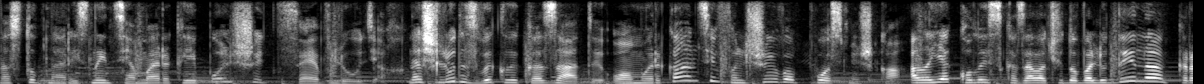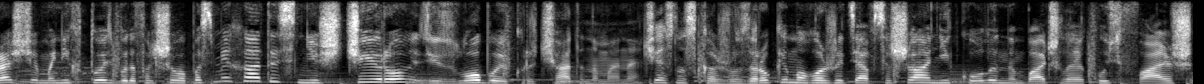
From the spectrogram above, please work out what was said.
Наступна різниця Америки і Польщі це в людях. Наші люди звикли казати: у американців фальшива посмішка. Але як колись сказала чудова людина, краще мені хтось буде фальшиво посміхатись, ніж щиро зі злобою кричати на мене. Чесно скажу, за роки мого життя в США ніколи не бачила якусь фальш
